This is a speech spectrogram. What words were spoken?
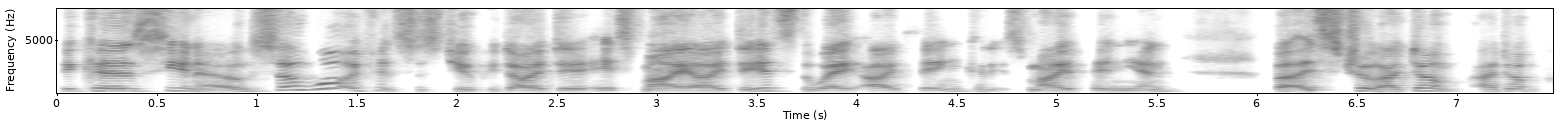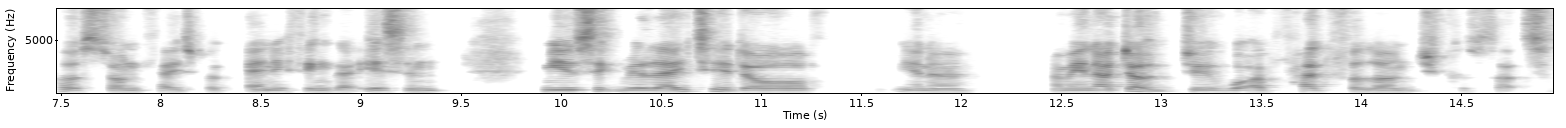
because you know so what if it's a stupid idea? It's my idea it's the way i think and it's my opinion. But it's true i don't i don't post on facebook anything that isn't music related or you know I mean, I don't do what I've had for lunch because that's.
